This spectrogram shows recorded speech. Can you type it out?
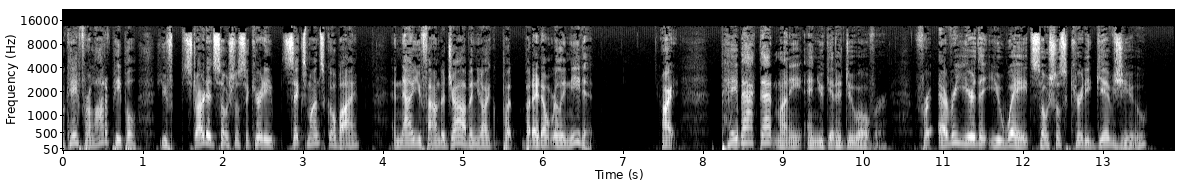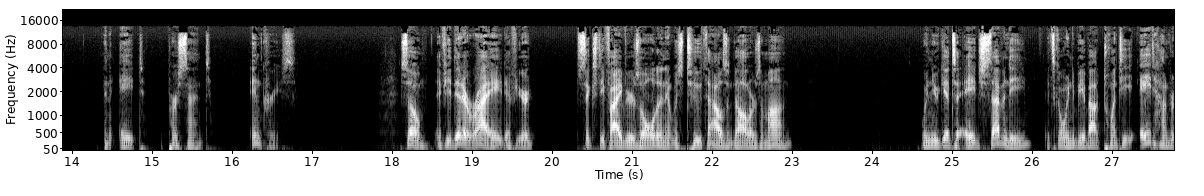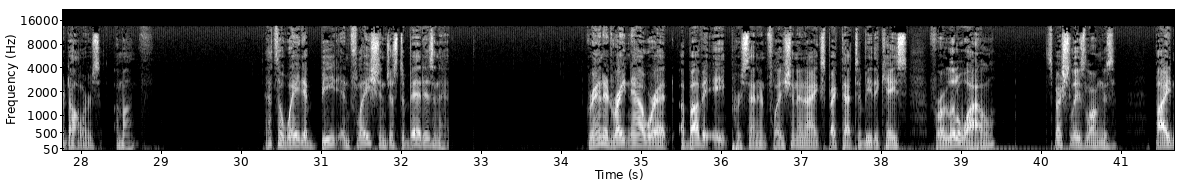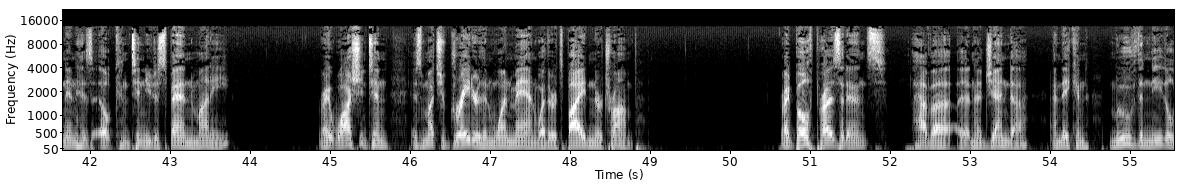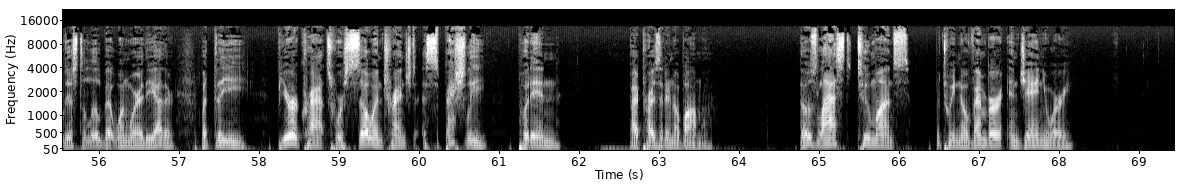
Okay, for a lot of people, you've started Social Security six months go by, and now you found a job, and you're like, but, but I don't really need it. All right, pay back that money, and you get a do over. For every year that you wait, Social Security gives you an 8% increase. So if you did it right, if you're 65 years old and it was $2,000 a month, when you get to age 70, it's going to be about $2,800 a month. That's a way to beat inflation just a bit, isn't it? Granted, right now we're at above 8% inflation, and I expect that to be the case for a little while, especially as long as Biden and his ilk continue to spend money. Right? Washington is much greater than one man, whether it's Biden or Trump. Right? Both presidents have a, an agenda, and they can move the needle just a little bit one way or the other. But the bureaucrats were so entrenched, especially put in by President Obama. Those last two months between November and January,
